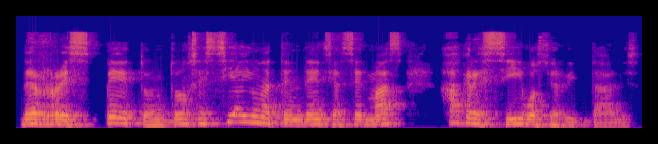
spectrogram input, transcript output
del respeto. Entonces sí hay una tendencia a ser más agresivos y irritables.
